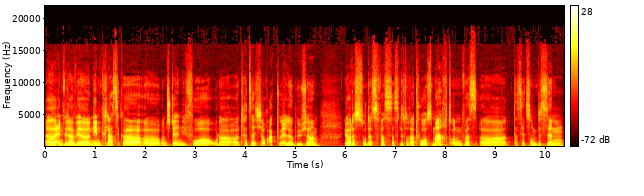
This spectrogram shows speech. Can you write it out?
Äh, entweder wir nehmen Klassiker äh, und stellen die vor oder äh, tatsächlich auch aktuelle Bücher. Ja, das ist so das, was das Literaturhaus macht und was äh, das jetzt so ein bisschen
